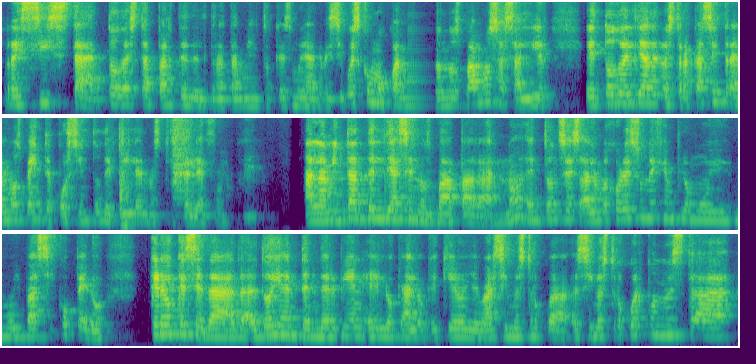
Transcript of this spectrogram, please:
resista toda esta parte del tratamiento que es muy agresivo. Es como cuando nos vamos a salir eh, todo el día de nuestra casa y traemos 20% de pila en nuestro teléfono a la mitad del día se nos va a pagar, ¿no? Entonces, a lo mejor es un ejemplo muy, muy básico, pero creo que se da, doy a entender bien eh, lo, a lo que quiero llevar. Si nuestro, si nuestro cuerpo no está,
